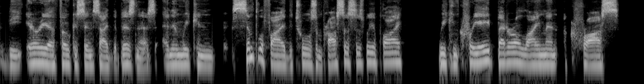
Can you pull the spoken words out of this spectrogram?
the area of focus inside the business, and then we can simplify the tools and processes we apply. We can create better alignment across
